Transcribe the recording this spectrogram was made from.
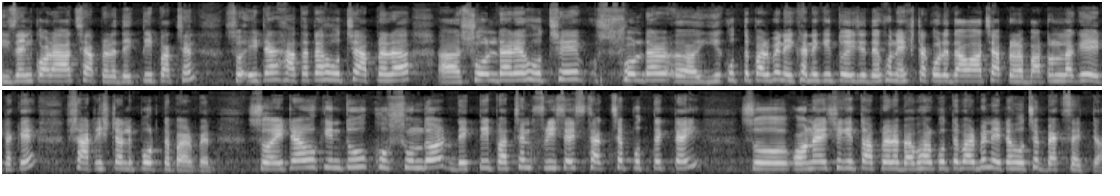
ডিজাইন করা আছে, আপনারা দেখতেই পাচ্ছেন। সো এটার হাতাটা হচ্ছে আপনারা শোল্ডারে হচ্ছে শোল্ডার ইয়ে করতে পারবেন। এখানে কিন্তু এই যে দেখুন এক্সট্রা করে দেওয়া আছে। আপনারা বাটন লাগে এটাকে শার্ট স্টাইলে পরতে পারবেন। সো এটাও কিন্তু খুব সুন্দর। দেখতেই পাচ্ছেন ফ্রি সাইজ থাকছে প্রত্যেকটাই। সো অনায়াসে কিন্তু আপনারা ব্যবহার করতে পারবেন। এটা হচ্ছে ব্যাক সাইডটা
